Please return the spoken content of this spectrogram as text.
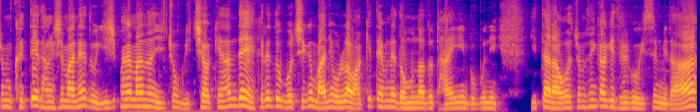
좀 그때 당시만 해도 28만원 이쪽 위치였긴 한데 그래도 뭐 지금 많이 올라왔기 때문에 너무나도 다행인 부분이 있다라고 좀 생각이 들고 있습니다.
